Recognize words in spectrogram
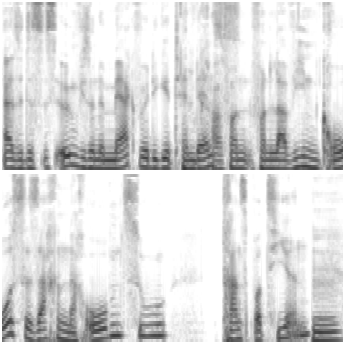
Also das ist irgendwie so eine merkwürdige Tendenz von, von Lawinen, große Sachen nach oben zu transportieren mhm.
